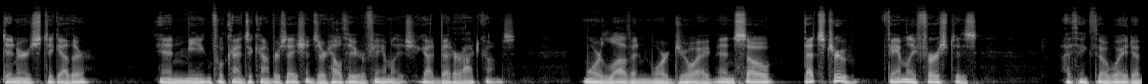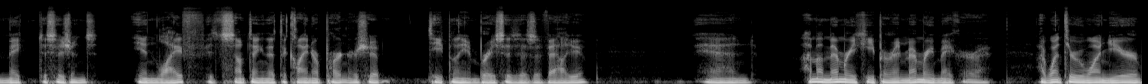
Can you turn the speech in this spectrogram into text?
dinners together and meaningful kinds of conversations are healthier families. You got better outcomes, more love and more joy. And so that's true. Family first is, I think, the way to make decisions in life. It's something that the Kleiner Partnership deeply embraces as a value. And I'm a memory keeper and memory maker. I, I went through one year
